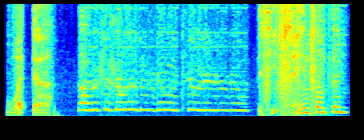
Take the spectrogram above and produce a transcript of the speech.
What the? Is he saying something?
